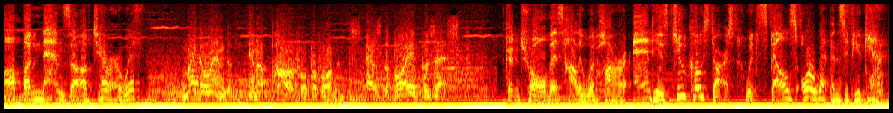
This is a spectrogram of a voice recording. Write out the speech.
A bonanza of terror with Michael Landon in a powerful performance as the boy possessed. Control this Hollywood horror and his two co-stars with spells or weapons if you can.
